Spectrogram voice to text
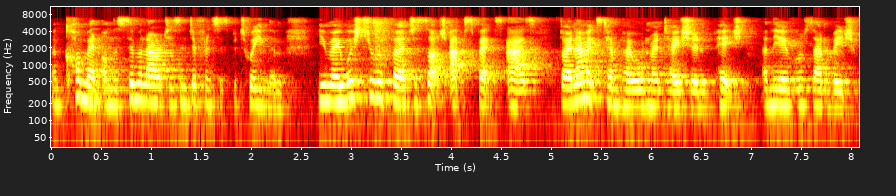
and comment on the similarities and differences between them. You may wish to refer to such aspects as dynamics, tempo, ornamentation, pitch, and the overall sound of each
